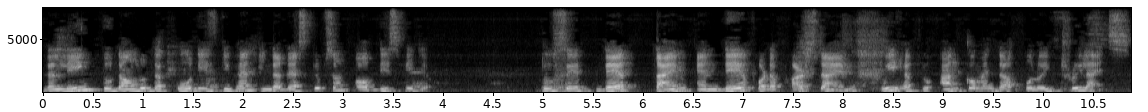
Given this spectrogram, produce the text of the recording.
The link to download the code is given in the description of this video. To set date, time and day for the first time, we have to uncomment the following three lines.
